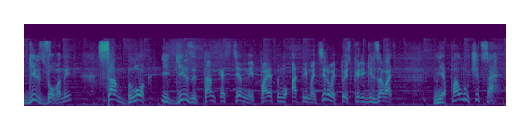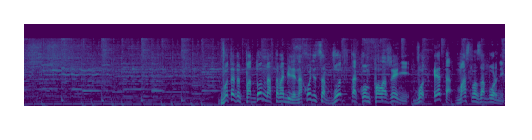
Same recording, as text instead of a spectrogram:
гильзованный, сам блок и гильзы тонкостенные, поэтому отремонтировать, то есть перегильзовать, не получится. Вот этот поддон на автомобиле находится вот в таком положении. Вот это маслозаборник,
